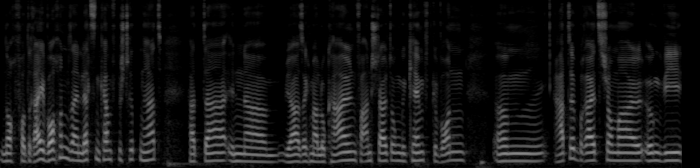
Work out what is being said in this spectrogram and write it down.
noch vor drei Wochen seinen letzten Kampf bestritten hat, hat da in einer, ja, sag ich mal, lokalen Veranstaltung gekämpft, gewonnen, ähm, hatte bereits schon mal irgendwie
